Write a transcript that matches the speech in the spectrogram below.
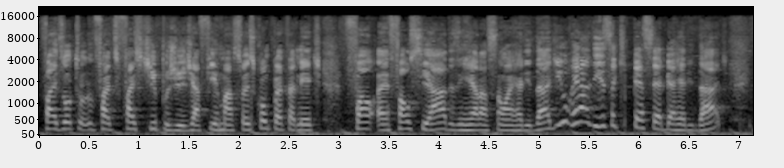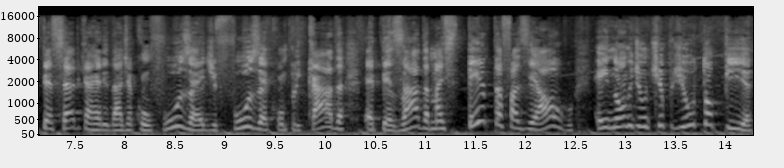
faz outro, faz, faz tipos de, de afirmações completamente fal- eh, falseadas em relação à realidade. E o realista que percebe a realidade, percebe que a realidade é confusa, é difusa, é complicada, é pesada, mas tenta fazer algo em nome de um tipo de utopia.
